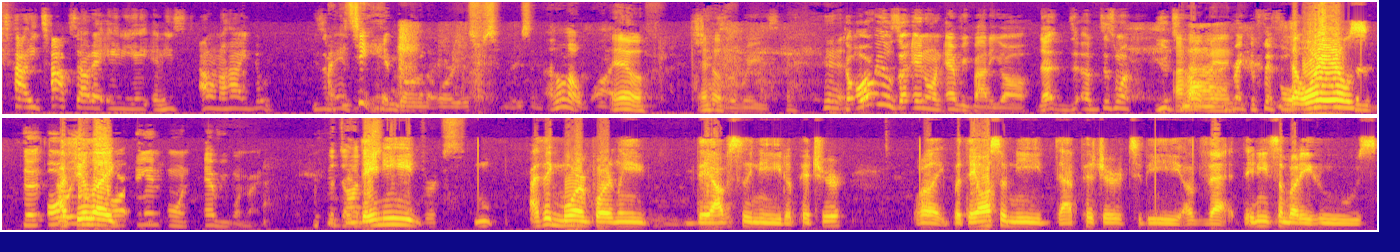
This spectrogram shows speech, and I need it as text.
is how he tops out at 88, and he's I don't know how he do it. He's I can see him going to the Orioles for some reason. I don't know why. ew. Jeez Louise. The Orioles are in on everybody, y'all. That uh, just one you two I hope, man. break the fifth the wall. Orioles. The I Orioles feel like- are in on everyone right now. The Dodgers They need- I think more importantly, they obviously need a pitcher, or like, but they also need that pitcher to be a vet. They need somebody who's,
